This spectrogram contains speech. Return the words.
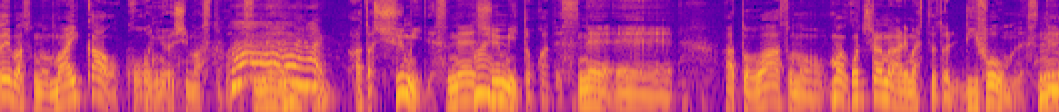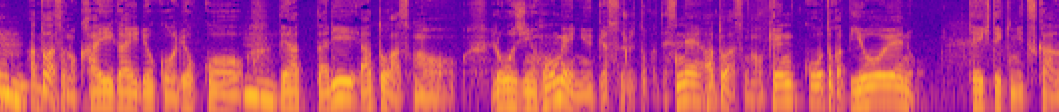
例えばそのマイカーを購入しますとかですね、あーはいはい。あとは趣味ですね、趣味とかですね、えーあとはその、まあ、こちらにもありました通り、リフォームですね、あとはその海外旅行、旅行であったり、あとはその老人ホームへ入居するとかですね、あとはその健康とか美容への定期的に使う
